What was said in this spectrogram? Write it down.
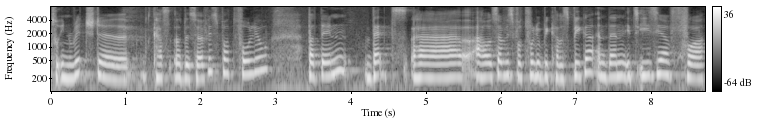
to enrich the uh, the service portfolio, but then that uh, our service portfolio becomes bigger, and then it's easier for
